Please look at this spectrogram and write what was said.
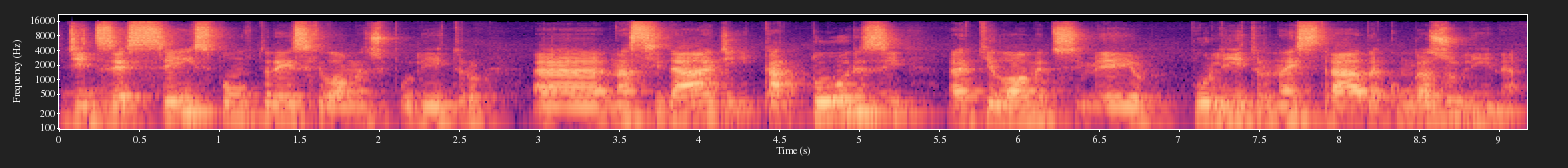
de 16,3 km por litro uh, na cidade e 14 km e meio por litro na estrada com gasolina.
